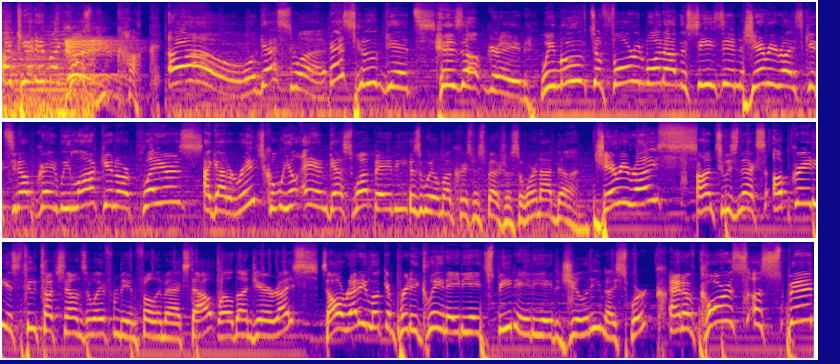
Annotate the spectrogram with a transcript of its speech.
I can't hit my guns. You cuck. Oh, well, guess what? Guess who gets his upgrade? We move to 4 and 1 on the season. Jerry Rice gets an upgrade. We lock in our players. I got a Rage Quit wheel. And guess what, baby? This is a Wheel My Christmas special, so we're not done. Jerry Rice on to his next upgrade. He is two touchdowns away from being fully maxed out. Well done, Jerry Rice. It's already looking pretty clean. 88 speed, 88 agility. Nice work. And of course, a spin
